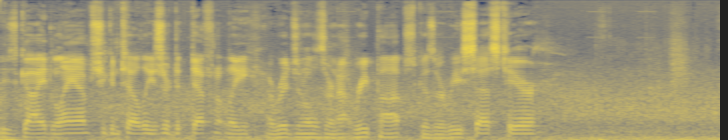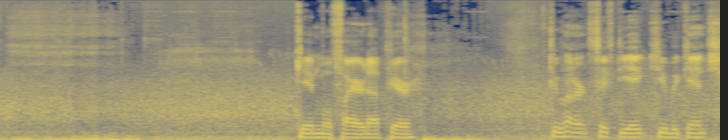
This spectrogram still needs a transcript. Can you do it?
These guide lamps, you can tell these are definitely originals. They're not repops because they're recessed here. Again, we'll fire it up here. 258 cubic inch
